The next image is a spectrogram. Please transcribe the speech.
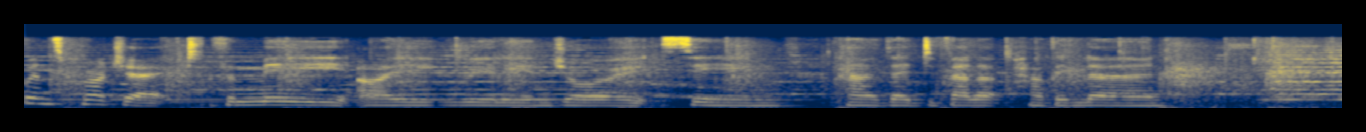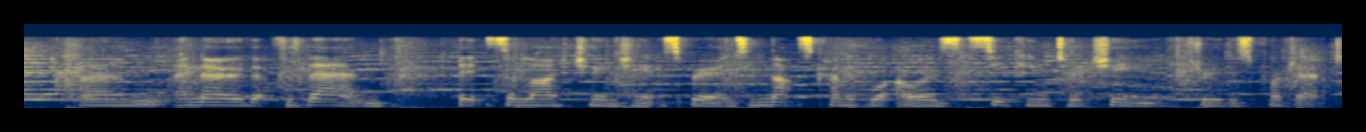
Winds project, for me, I really enjoy seeing how they develop, how they learn. Um, I know that for them, it's a life changing experience, and that's kind of what I was seeking to achieve through this project.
